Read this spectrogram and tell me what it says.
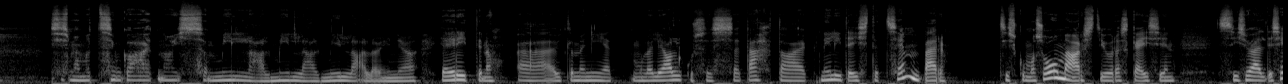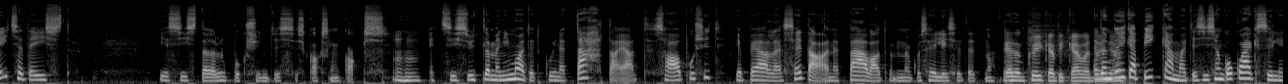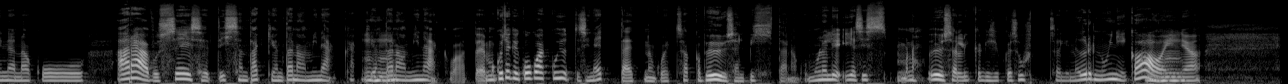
siis ma mõtlesin ka, et no issand, millal, millal, millal, on ju. ja eriti noh äh,, ütleme nii, et mul oli alguses tähtaeg neliteist detsember siis kui ma Soome arsti juures käisin, siis öeldi seitseteist ja siis ta lõpuks sündis siis kakskümmend kaks. Mhm. et siis ütleme niimoodi, et kui need tähtajad saabusid ja peale seda need päevad on nagu sellised, et noh. Need on kõige pikemad. Need on, kõige pikemad ja siis on kogu aeg selline nagu ärevus sees, et issand, äkki on täna minek, äkki mm -hmm. on mhm. täna minek, vaata, ja ma kuidagi kogu aeg kujutasin ette, et nagu, et see hakkab öösel pihta nagu, mul oli ja siis noh, öösel ikkagi niisugune suht selline õrn uni ka, mhm. on ju,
